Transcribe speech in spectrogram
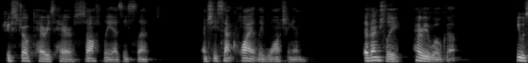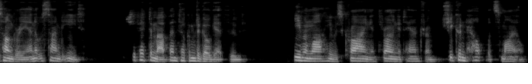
She stroked Harry's hair softly as he slept, and she sat quietly watching him. Eventually, Harry woke up. He was hungry, and it was time to eat. She picked him up and took him to go get food. Even while he was crying and throwing a tantrum, she couldn't help but smile.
